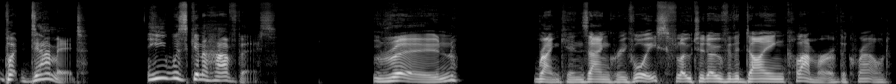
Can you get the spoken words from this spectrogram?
but damn it, he was gonna have this. Rain? Rankin's angry voice floated over the dying clamour of the crowd.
